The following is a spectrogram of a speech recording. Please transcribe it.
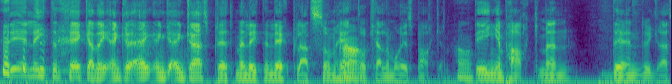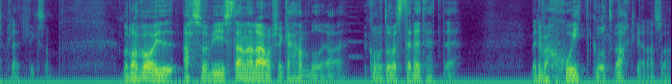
det är en liten trekant, en, en, en, en gräsplätt med en liten lekplats som heter Ja. Kalmariusparken. Ja. Det är ingen park men det är en gräsplätt liksom. Och det var ju, alltså vi stannade där och käkade hamburgare. Jag kommer inte ihåg vad stället hette. Men det var skitgott verkligen alltså.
